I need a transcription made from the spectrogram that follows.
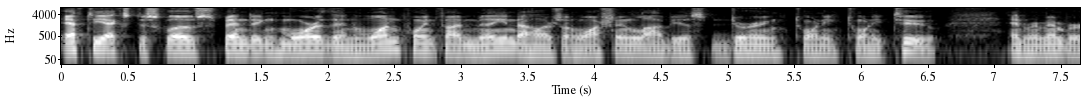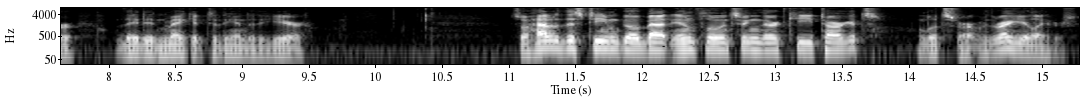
FTX disclosed spending more than $1.5 million on Washington lobbyists during 2022. And remember, they didn't make it to the end of the year. So, how did this team go about influencing their key targets? Let's start with regulators.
